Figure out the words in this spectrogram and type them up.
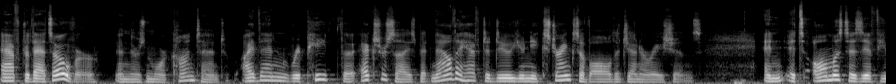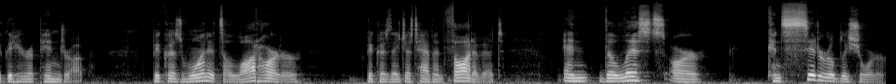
After that's over and there's more content, I then repeat the exercise, but now they have to do unique strengths of all the generations. And it's almost as if you could hear a pin drop. Because one, it's a lot harder because they just haven't thought of it. And the lists are considerably shorter.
